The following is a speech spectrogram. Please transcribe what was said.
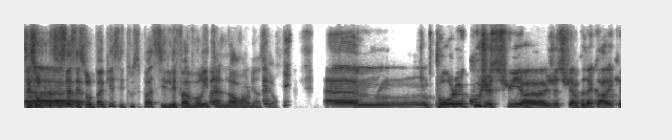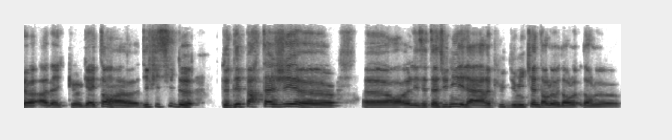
C'est sur le, Euh, ça, c'est sur le papier si tout se passe, si les favoris Voilà. tiennent leur rang, bien sûr. Euh, pour le coup, je suis, euh, je suis un peu d'accord avec, euh, avec euh, Gaëtan. hein. Difficile de, de départager euh, euh, les États-Unis et la République dominicaine dans le, dans le, dans le,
